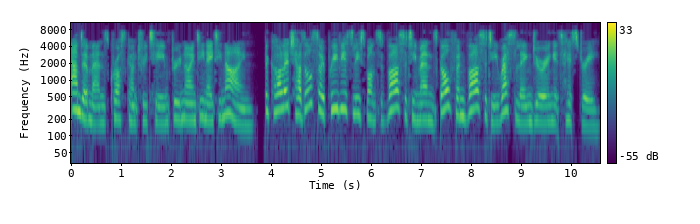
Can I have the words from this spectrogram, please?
and a men's cross-country team through 1989. The college has also previously sponsored varsity men's golf and varsity wrestling during its history.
